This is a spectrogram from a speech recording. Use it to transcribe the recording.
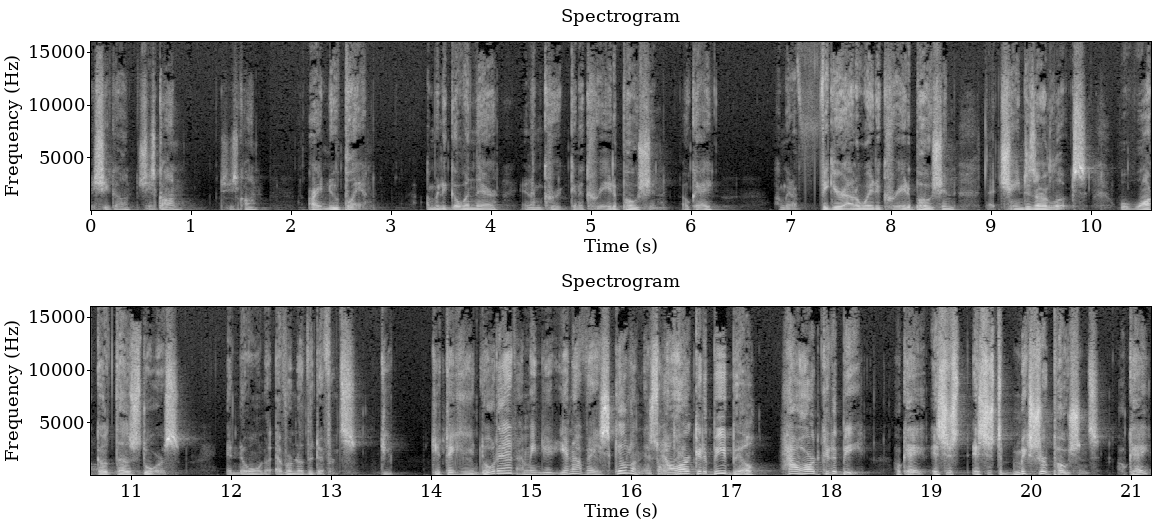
is she gone? She's gone. She's gone. All right, new plan. I'm going to go in there and I'm cre- going to create a potion, okay? I'm going to figure out a way to create a potion that changes our looks. We'll walk out those doors and no one will ever know the difference. Do you, do you think you can do that? I mean, you, you're not very skilled in this. How hard could it be, Bill? How hard could it be? Okay? It's just it's just a mixture of potions, okay?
